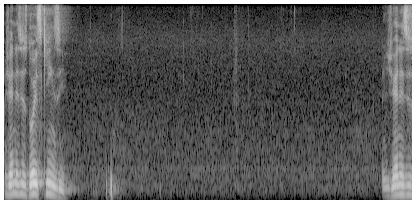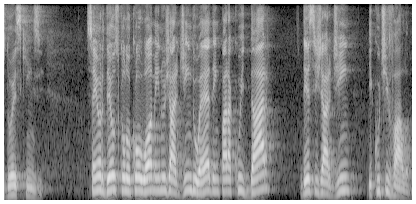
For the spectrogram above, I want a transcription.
Gênesis 2,15. Gênesis 2,15. Senhor Deus colocou o homem no jardim do Éden para cuidar desse jardim e cultivá-lo.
